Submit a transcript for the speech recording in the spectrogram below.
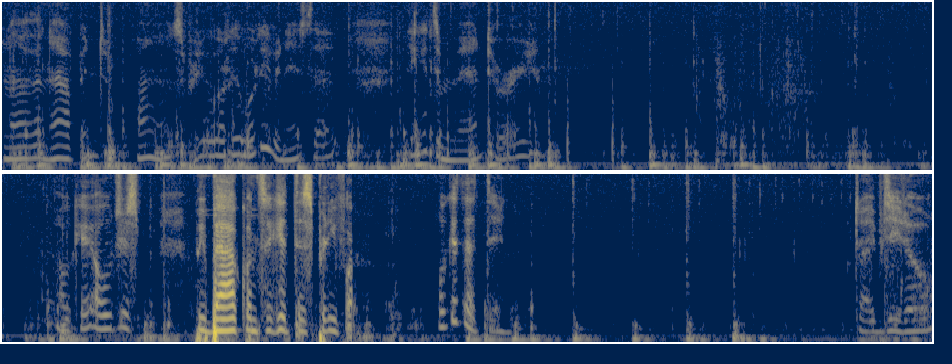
Nothing happened. Wow, that's pretty. What, what even is that? I think it's a manta ray. Okay, I'll just be back once I get this pretty far. Look at that thing. Type Zito.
